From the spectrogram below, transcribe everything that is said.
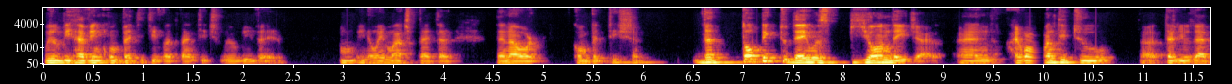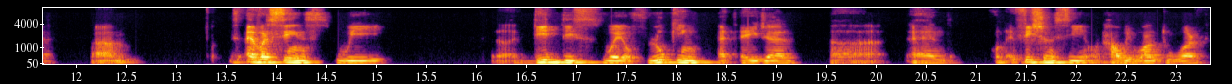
we'll be having competitive advantage. We'll be very in a way much better than our competition. The topic today was beyond agile. And i wanted to uh, tell you that um, ever since we did this way of looking at agile uh, and on efficiency, on how we want to work.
